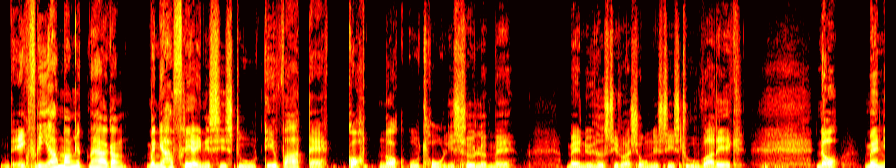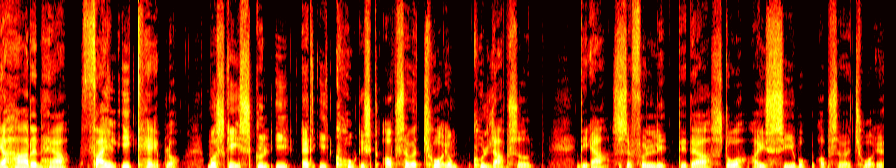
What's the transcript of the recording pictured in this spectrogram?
Det er ikke fordi, jeg har mange den her gang, men jeg har flere end i sidste uge. Det var da godt nok utrolig sølle med, med nyhedssituationen i sidste uge, var det ikke? Nå, men jeg har den her fejl i kabler, måske skyld i, at ikonisk observatorium kollapsede. Det er selvfølgelig det der store Arecibo-observatorie,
